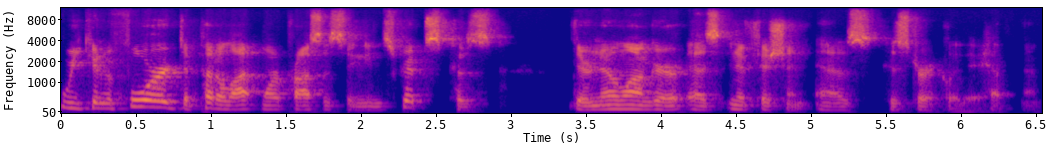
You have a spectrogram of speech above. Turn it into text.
we can afford to put a lot more processing in scripts because they're no longer as inefficient as historically they have been.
